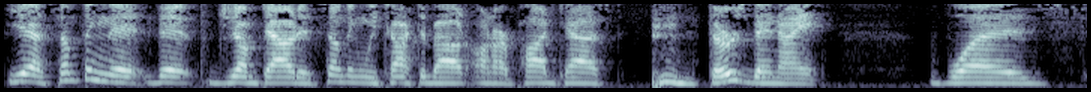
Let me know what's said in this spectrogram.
Yeah, something that that jumped out is something we talked about on our podcast Thursday night was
